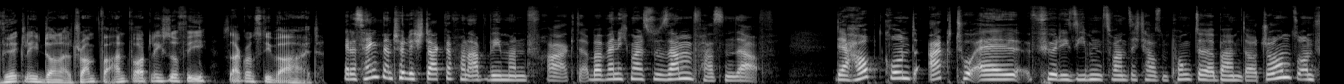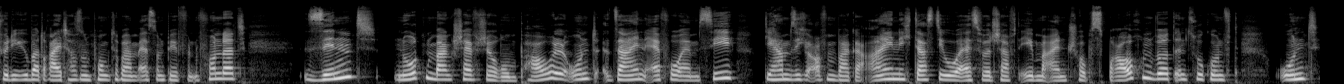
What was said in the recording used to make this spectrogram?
wirklich Donald Trump verantwortlich, Sophie? Sag uns die Wahrheit. Ja, das hängt natürlich stark davon ab, wen man fragt. Aber wenn ich mal zusammenfassen darf. Der Hauptgrund aktuell für die 27.000 Punkte beim Dow Jones und für die über 3.000 Punkte beim S&P 500 sind Notenbankchef Jerome Powell und sein FOMC. Die haben sich offenbar geeinigt, dass die US-Wirtschaft eben einen Schubs brauchen wird in Zukunft und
